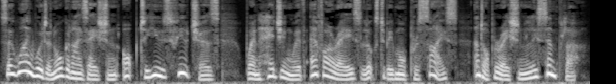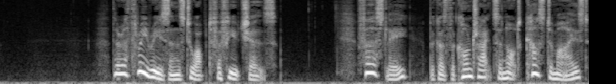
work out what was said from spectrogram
So why would an organisation opt to use futures when hedging with FRAs looks to be more precise and operationally simpler? There are three reasons to opt for futures. Firstly, because the contracts are not customised,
